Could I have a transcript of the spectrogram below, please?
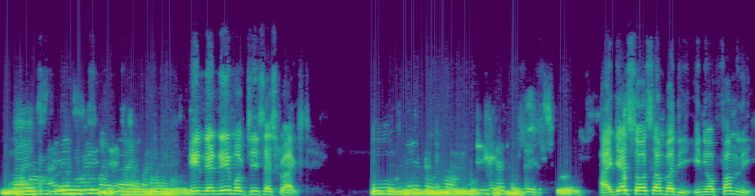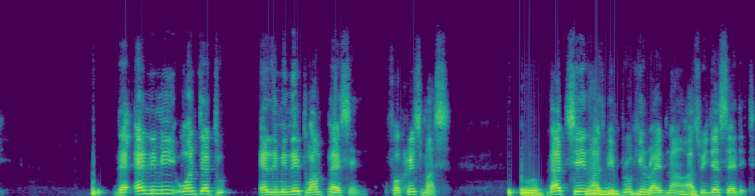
My spirit, my mind. In the name of Jesus Christ. I just saw somebody in your family. The enemy wanted to eliminate one person for Christmas. That chain has been broken right now, as we just said it.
